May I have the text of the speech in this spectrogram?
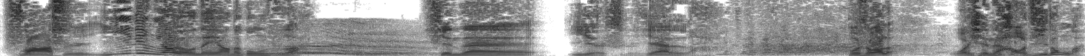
发誓一定要有那样的工资啊。现在也实现了。不说了，我现在好激动啊，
